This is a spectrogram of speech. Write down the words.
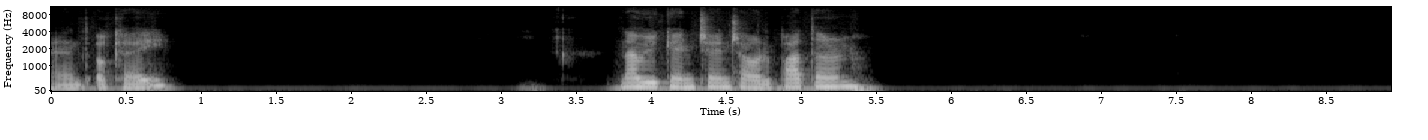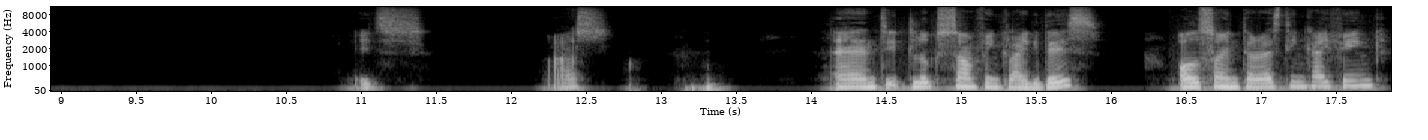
And ok now you can change our pattern. It's us. And it looks something like this. Also interesting I think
